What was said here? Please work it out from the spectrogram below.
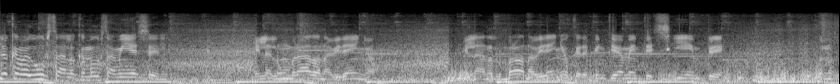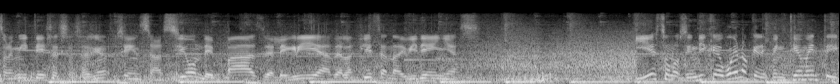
lo que me gusta, lo que me gusta a mí es el, el alumbrado navideño. El alumbrado navideño que definitivamente siempre pues, nos transmite esa sensación, sensación de paz, de alegría, de las fiestas navideñas y esto nos indica, bueno, que definitivamente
